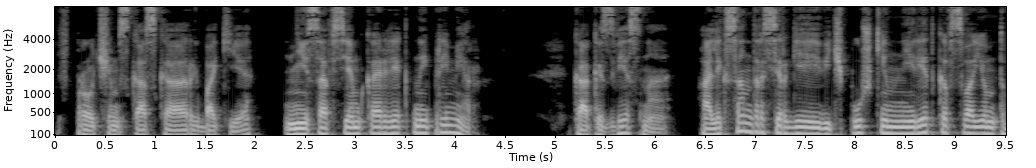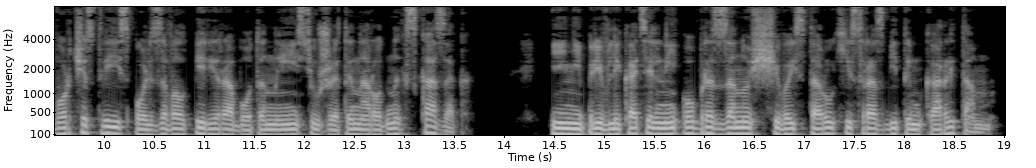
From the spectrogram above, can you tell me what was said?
Впрочем, сказка о рыбаке – не совсем корректный пример. Как известно, Александр Сергеевич Пушкин нередко в своем творчестве использовал переработанные сюжеты народных сказок. И непривлекательный образ заносчивой старухи с разбитым корытом –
